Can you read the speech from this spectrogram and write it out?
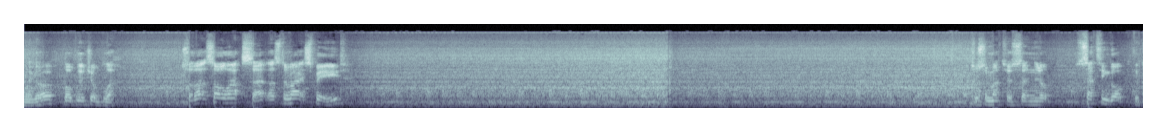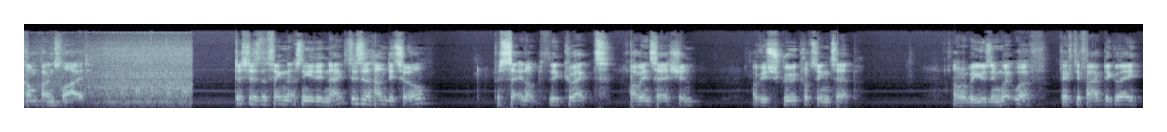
There we go, lovely jubbler. So that's all that's set, that's the right speed. Just a matter of setting up, setting up the compound slide. This is the thing that's needed next. This is a handy tool for setting up the correct orientation of your screw cutting tip. And we'll be using Whitworth 55 degree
